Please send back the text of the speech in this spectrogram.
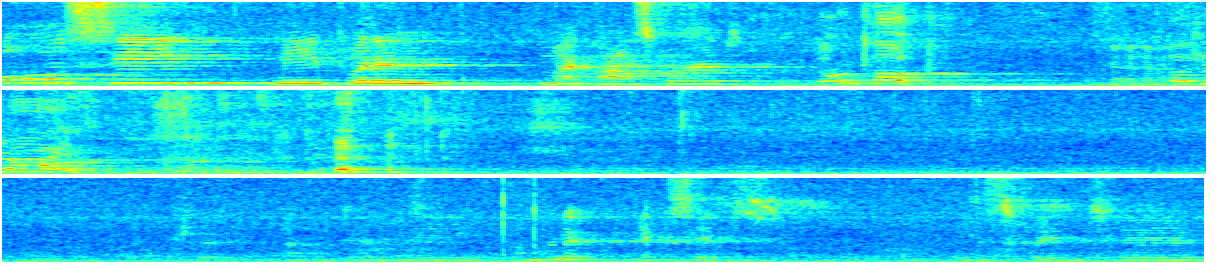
all see me put in my password. Don't look. Close your eyes. Uh, can we, I'm gonna exit the screen too.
